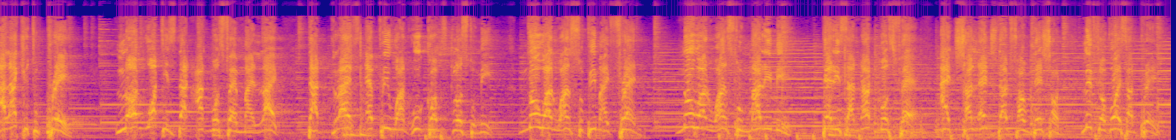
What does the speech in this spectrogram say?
i like you to pray. Lord, what is that atmosphere in my life that drives everyone who comes close to me? No one wants to be my friend no one wants to marry me there is an atmosphere i challenge that foundation lift your voice and pray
